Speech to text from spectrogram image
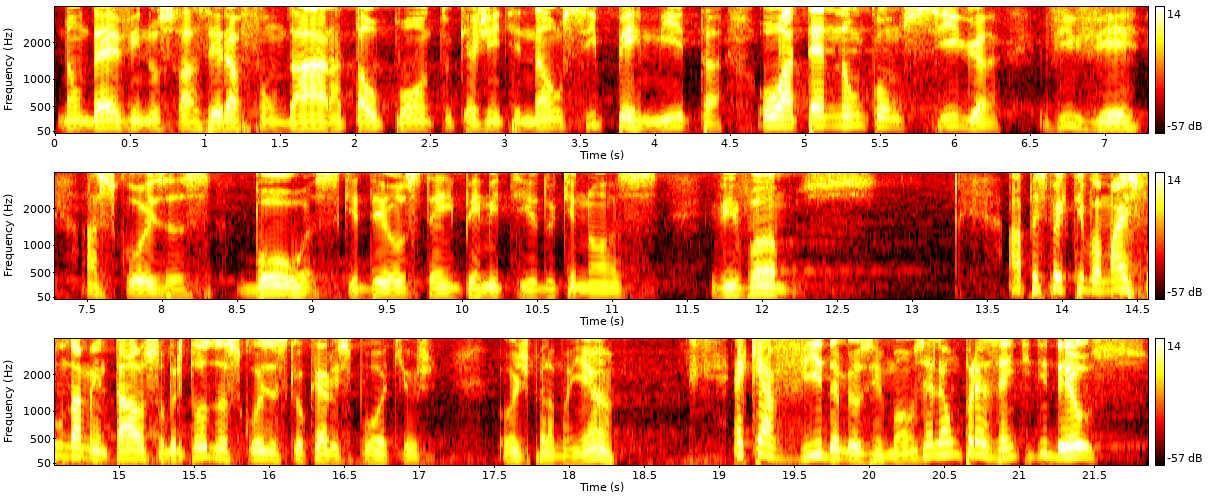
não devem nos fazer afundar a tal ponto que a gente não se permita ou até não consiga viver as coisas boas que Deus tem permitido que nós vivamos. A perspectiva mais fundamental sobre todas as coisas que eu quero expor aqui hoje, hoje pela manhã é que a vida, meus irmãos, ela é um presente de Deus.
